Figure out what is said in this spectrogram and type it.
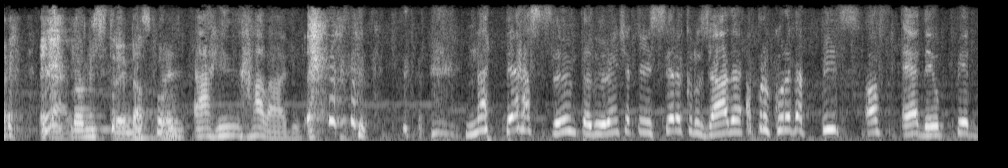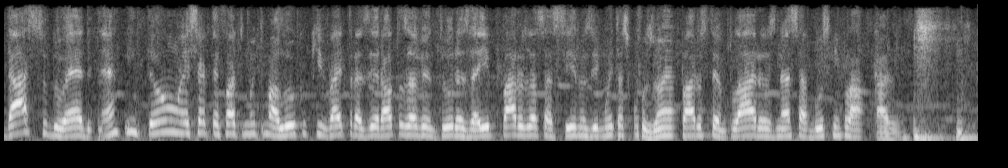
Nome estranho da porra. Ahin Halab. Na Terra Santa, durante a Terceira Cruzada, à procura da Piece of Eden, o pedaço do Éden, né? Então, esse artefato muito maluco que vai trazer altas aventuras aí para os assassinos e muitas confusões para os templários nessa busca implacável.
